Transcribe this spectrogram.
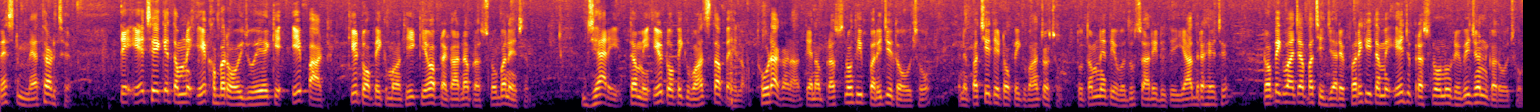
બેસ્ટ મેથડ છે તે એ છે કે તમને એ ખબર હોવી જોઈએ કે એ પાઠ કે ટોપિકમાંથી કેવા પ્રકારના પ્રશ્નો બને છે. જ્યારે તમે એ ટોપિક વાંચતા પહેલાં થોડા ઘણા તેના પ્રશ્નોથી પરિચિત હોવ છો અને પછી તે ટોપિક વાંચો છો, તો તમને તે વધુ સારી રીતે યાદ રહે છે. ટોપિક વાંચ્યા પછી જ્યારે ફરીથી તમે એ જ પ્રશ્નોનું રિવિઝન કરો છો,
